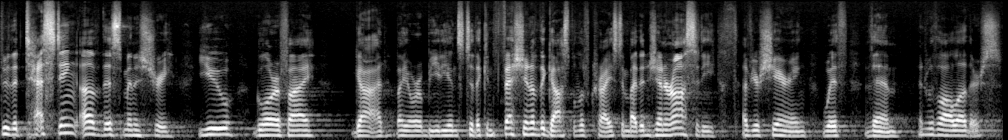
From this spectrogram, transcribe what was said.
Through the testing of this ministry, you glorify God by your obedience to the confession of the gospel of Christ and by the generosity of your sharing with them and with all others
